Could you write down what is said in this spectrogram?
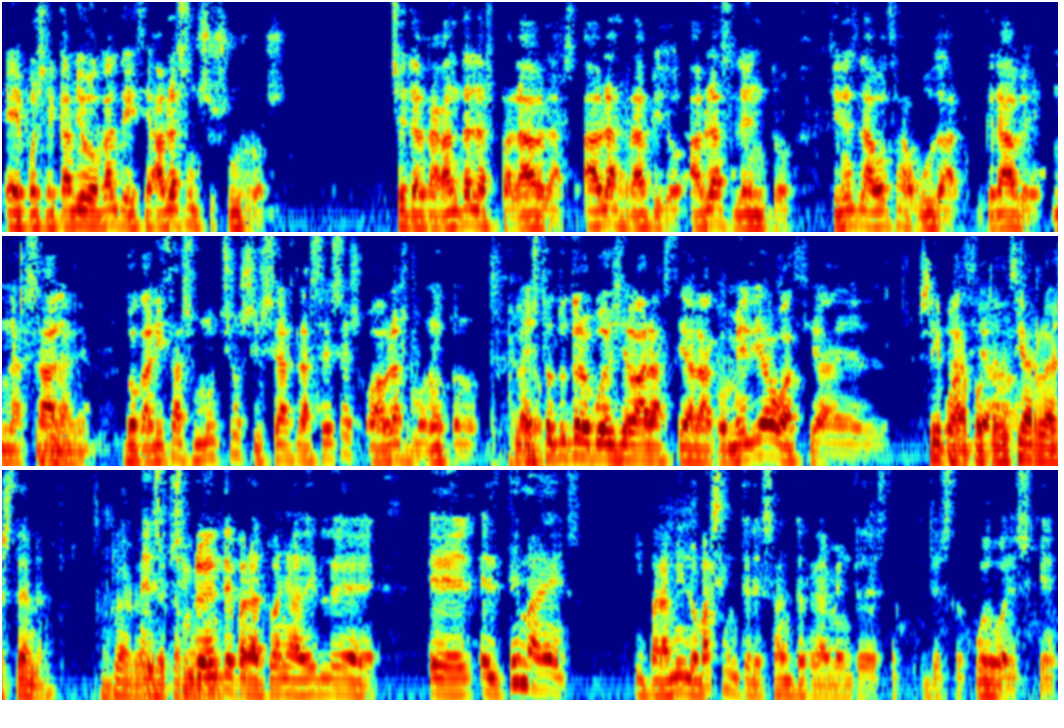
eh, pues el cambio vocal te dice, hablas en susurros, se te atragantan las palabras, hablas rápido, hablas lento, tienes la voz aguda, grave, nasal, Vale. vocalizas mucho si seas las S o hablas monótono. Claro. Esto tú te lo puedes llevar hacia la comedia o hacia el... Sí, para hacia- potenciar la escena. Claro, es simplemente para tú añadirle. El, el tema es, y para mí lo más interesante realmente de este, de este juego es que,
